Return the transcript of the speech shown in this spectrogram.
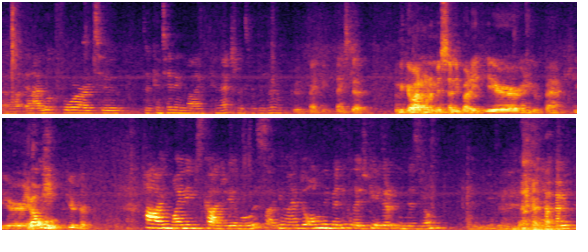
uh, and I look forward to, to continuing my connections with the group. Good, thank you. Thanks, Deb. Let me go, I don't want to miss anybody here. I'm going to go back here. Oh, here, girl. Hi, my name is Kadriye Lewis. I think I'm the only medical educator in this room. Thank you.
